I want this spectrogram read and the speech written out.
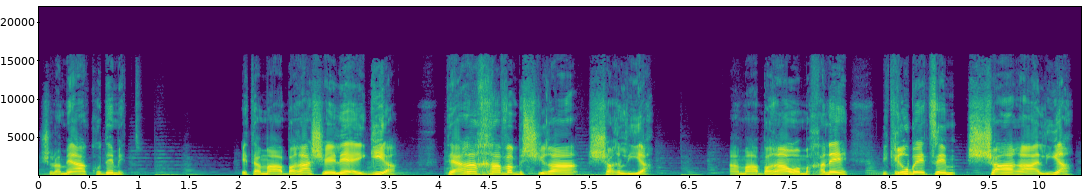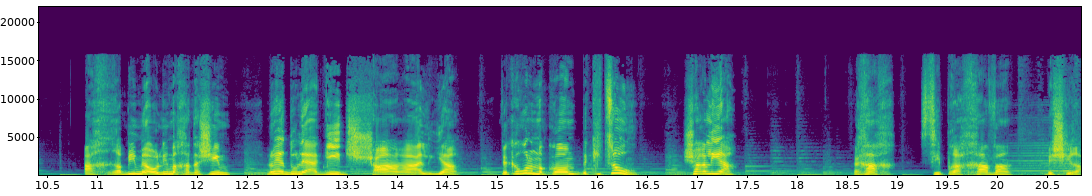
של המאה הקודמת. את המעברה שאליה הגיעה תיארה חווה בשירה שרליה. המעברה או המחנה נקראו בעצם שער העלייה, אך רבים מהעולים החדשים לא ידעו להגיד שער העלייה, וקראו למקום בקיצור, שרליה. וכך סיפרה חווה בשירה.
